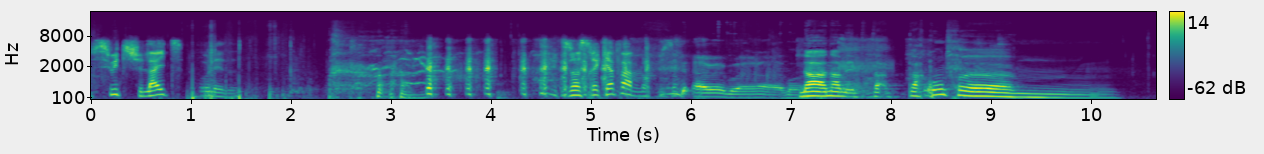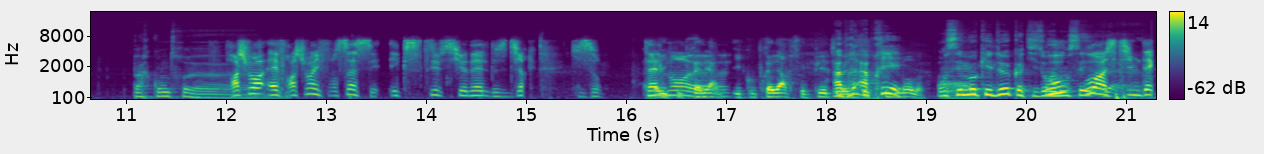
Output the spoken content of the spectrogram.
Switch Lite OLED. ils en seraient capables en plus. Hein. Ah ouais, voilà. Non, non, mais par, contre. Euh, par contre. Euh, franchement, eh, franchement, ils font ça, c'est exceptionnel de se dire qu'ils ont tellement. Euh, il couperait l'herbe sous le pied. Après, après on s'est moqué d'eux quand ils ont annoncé. Ou un Steam Deck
